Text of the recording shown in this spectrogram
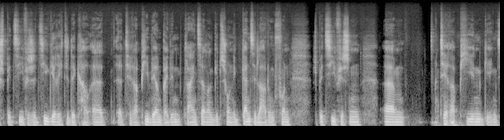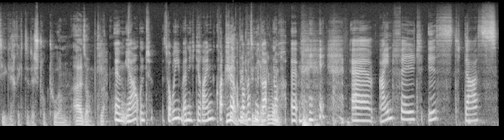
spezifische, zielgerichtete äh, äh, Therapie, während bei den Kleinzellern gibt es schon eine ganze Ladung von spezifischen ähm, Therapien gegen zielgerichtete Strukturen. Also. Ähm, ja, und sorry, wenn ich dir reinquatsche, ja, aber was mir gerade ja noch äh, äh, einfällt, ist, dass,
